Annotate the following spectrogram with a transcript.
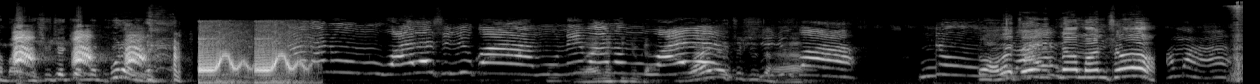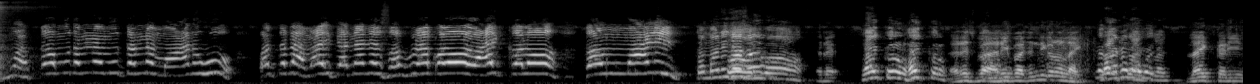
અમારું શું છે કે મને ફૂલ આલે. તો હવે કઈ રીતના માનશો? લાઈક કરો લાઈક કરો. હરેશભાઈ જલ્દી કરો લાઈક લાઈક કરીએ.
